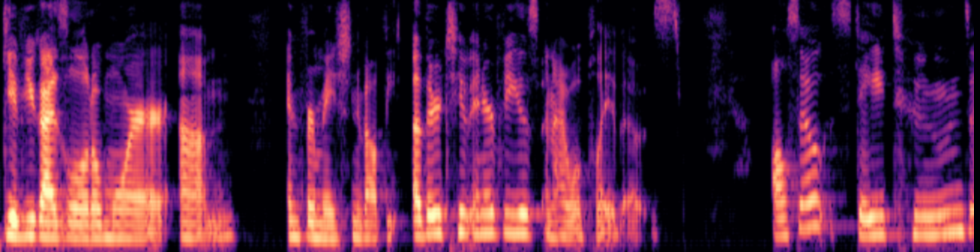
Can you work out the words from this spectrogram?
give you guys a little more um, information about the other two interviews, and I will play those. Also, stay tuned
